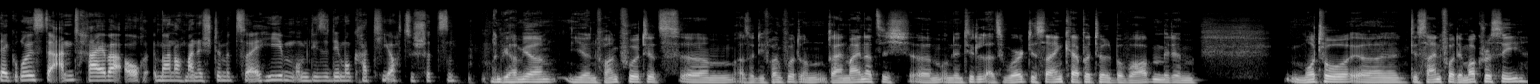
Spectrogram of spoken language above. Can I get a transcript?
der größte Antreiber, auch immer noch mal eine Stimme zu erheben, um diese Demokratie auch zu schützen. Und wir haben ja hier in Frankfurt jetzt, ähm, also die Frankfurt und Rhein-Main hat sich ähm, um den Titel als World Design Capital beworben mit dem Motto äh, Design for Democracy,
